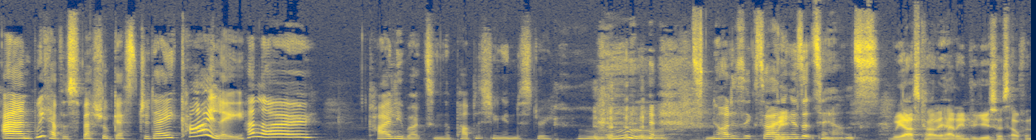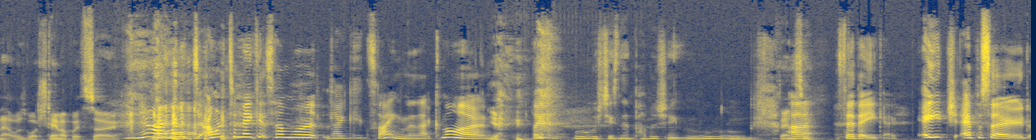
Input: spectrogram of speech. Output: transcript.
And we have a special guest today, Kylie. Hello. Kylie works in the publishing industry. Ooh, it's not as exciting We- as it sounds. We asked Kylie how to introduce herself, and that was what she came up with. So, No, I wanted, to, I wanted to make it sound more like exciting than that. Come on. Yeah. Like, ooh, she's in the publishing. Ooh. fancy. Uh, so there you go. Each episode,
